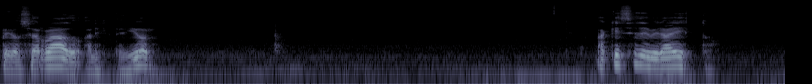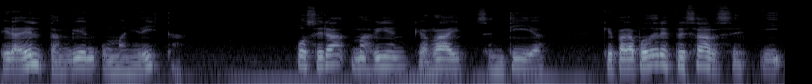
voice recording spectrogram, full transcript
pero cerrado al exterior. ¿A qué se deberá esto? ¿Era él también un manierista? ¿O será más bien que Wright sentía que para poder expresarse y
